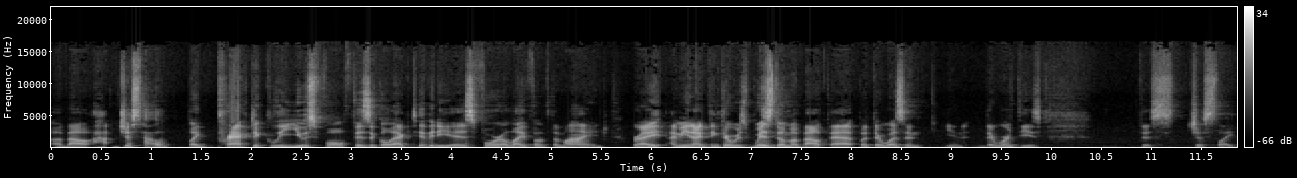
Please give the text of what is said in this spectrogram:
about how, just how like practically useful physical activity is for a life of the mind right i mean i think there was wisdom about that but there wasn't you know there weren't these this just like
